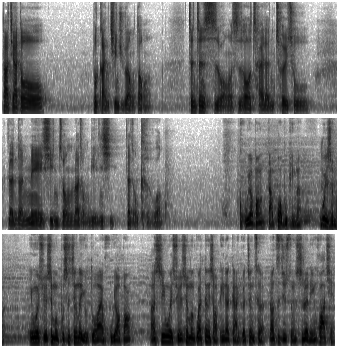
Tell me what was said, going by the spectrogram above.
大家都不敢轻举妄动。真正死亡的时候，才能催出人的内心中那种怜惜、那种渴望。胡耀邦打抱不平了，为什么？因为学生们不是真的有多爱胡耀邦。而是因为学生们怪邓小平的改革政策让自己损失了零花钱，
